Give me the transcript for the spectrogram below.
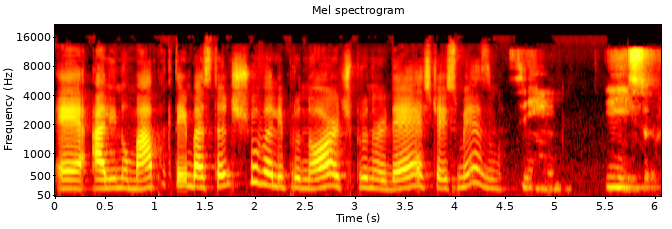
é, ali no mapa que tem bastante chuva ali para o norte, para o nordeste, é isso mesmo? Sim, isso.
